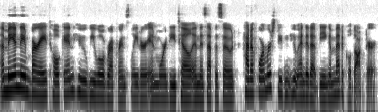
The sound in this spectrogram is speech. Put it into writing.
A man named Barre Toelken, who we will reference later in more detail in this episode, had a former student who ended up being a medical doctor.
